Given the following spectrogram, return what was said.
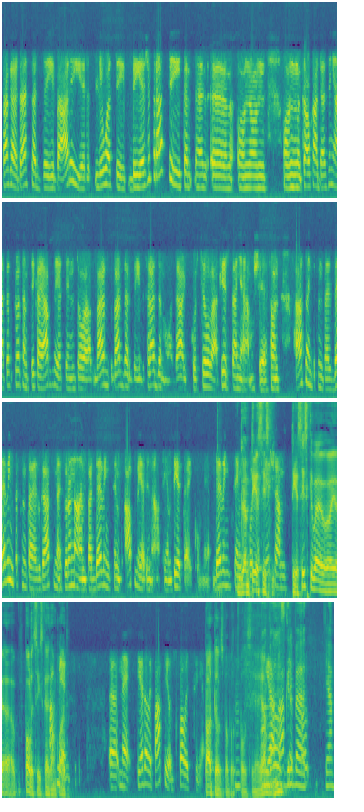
pagaidu aizsardzība arī ir ļoti bieži prasīta. Eh, eh, un, un, un kaut kādā ziņā tas, protams, tikai apliecina to var, vardarbības redzamo daļu, kur cilvēki ir saņēmušies. Un 18. un 19. gads mēs runājam par 900 apmierinātiem pieteikumiem. 900, Gan tiesiski, tiešām, tiesiski vai, vai eh, policijas skaitām klāt? Uh, nē, piedalīt papildus policijai. Papildus papildus policijai, jā. jā, jā es gribētu. Jā.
